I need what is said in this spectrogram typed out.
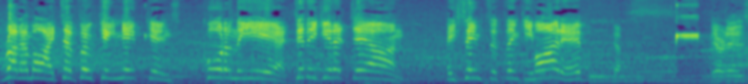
Runamai to Vuki Nepkins, caught in the air. Did he get it down? He seems to think he might have. There it is.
